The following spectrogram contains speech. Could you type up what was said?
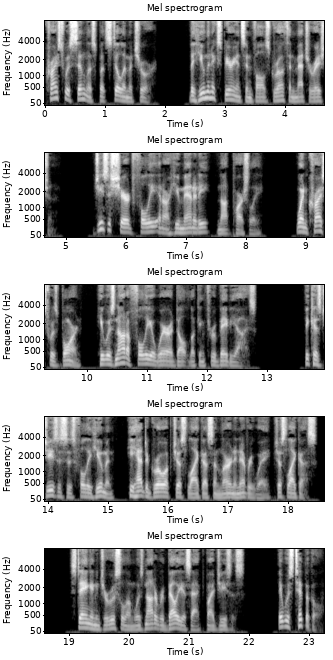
Christ was sinless but still immature. The human experience involves growth and maturation. Jesus shared fully in our humanity, not partially. When Christ was born, he was not a fully aware adult looking through baby eyes. Because Jesus is fully human, he had to grow up just like us and learn in every way, just like us. Staying in Jerusalem was not a rebellious act by Jesus. It was typical.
